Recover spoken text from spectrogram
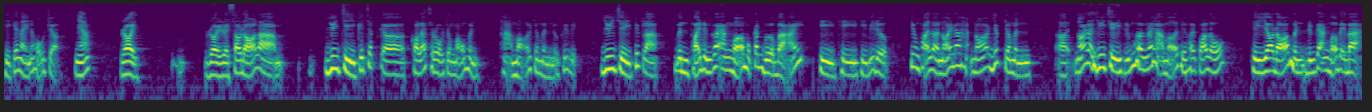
Thì cái này nó hỗ trợ nhá rồi rồi rồi sau đó là duy trì cái chất uh, cholesterol trong máu mình hạ mỡ cho mình nữa quý vị. Duy trì tức là mình phải đừng có ăn mỡ một cách bừa bãi thì thì thì mới được chứ không phải là nói nó nó giúp cho mình uh, nói là duy trì thì đúng hơn nói hạ mỡ thì hơi quá lố. Thì do đó mình đừng có ăn mỡ bậy bạ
